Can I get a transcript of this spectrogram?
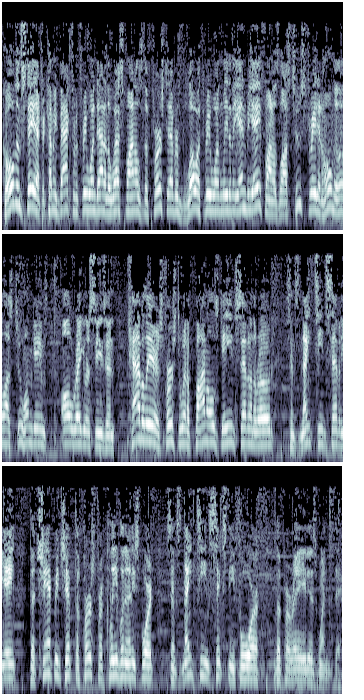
Golden State, after coming back from 3-1 down in the West Finals, the first to ever blow a 3-1 lead in the NBA Finals, lost two straight at home. They only lost two home games all regular season. Cavaliers, first to win a finals game seven on the road since 1978. The championship, the first for Cleveland in any sport since 1964. The parade is Wednesday.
